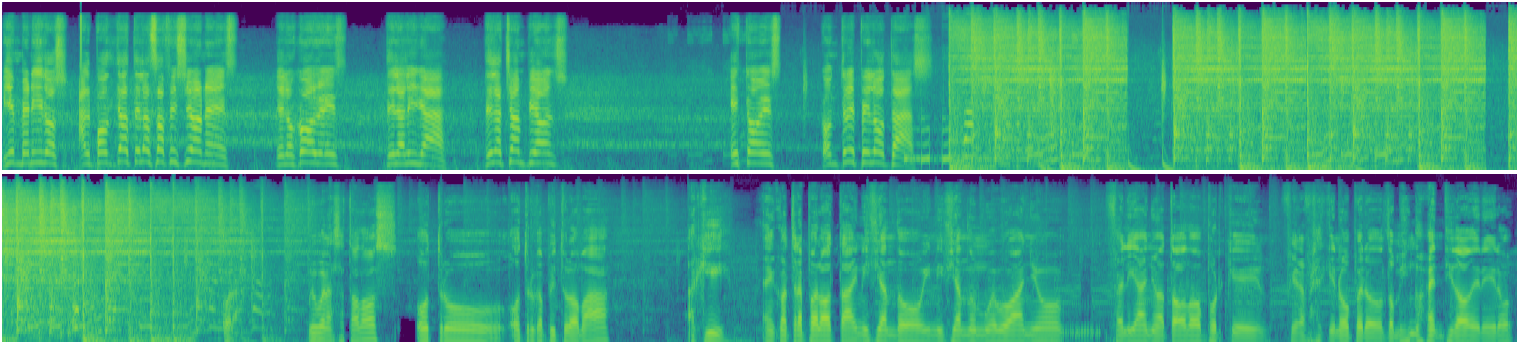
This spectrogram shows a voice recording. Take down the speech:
Bienvenidos al podcast de las aficiones, de los goles, de la Liga, de la Champions. Esto es con tres pelotas. Hola, muy buenas a todos. Otro, otro capítulo más aquí en Tres Pelotas, iniciando, iniciando un nuevo año. Feliz año a todos porque, fíjate que no, pero domingo 22 de enero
